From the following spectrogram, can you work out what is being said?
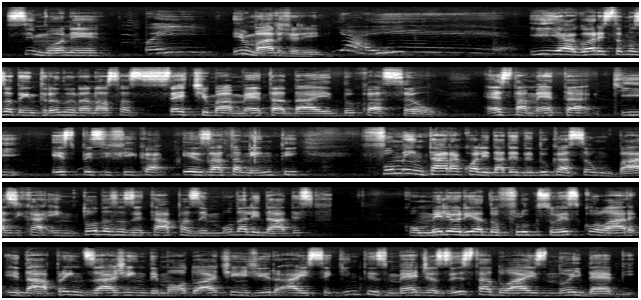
Simone Oi! e Marjorie. E aí? E agora estamos adentrando na nossa sétima meta da educação. Esta meta que especifica exatamente fomentar a qualidade da educação básica em todas as etapas e modalidades, com melhoria do fluxo escolar e da aprendizagem de modo a atingir as seguintes médias estaduais no IDEB.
